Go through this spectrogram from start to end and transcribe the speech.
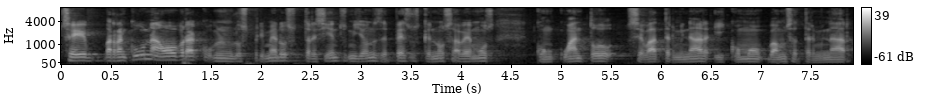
Se arrancó una obra con los primeros 300 millones de pesos que no sabemos con cuánto se va a terminar y cómo vamos a terminar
